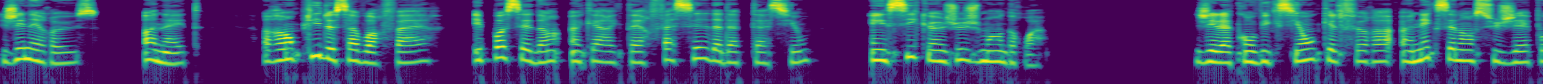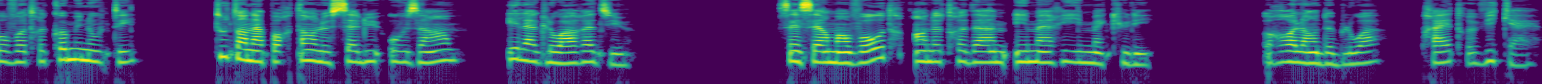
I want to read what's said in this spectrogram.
généreuse, honnête, remplie de savoir-faire et possédant un caractère facile d'adaptation ainsi qu'un jugement droit. J'ai la conviction qu'elle fera un excellent sujet pour votre communauté tout en apportant le salut aux âmes et la gloire à Dieu. Sincèrement vôtre en Notre-Dame et Marie Immaculée. Roland de Blois, prêtre vicaire.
